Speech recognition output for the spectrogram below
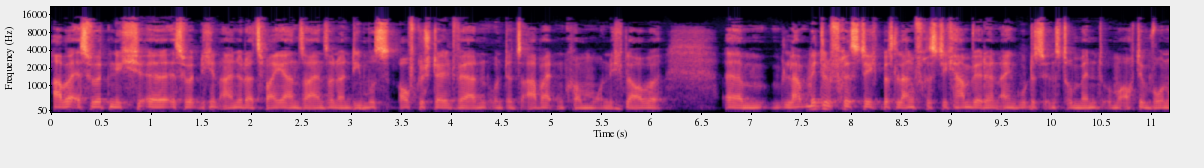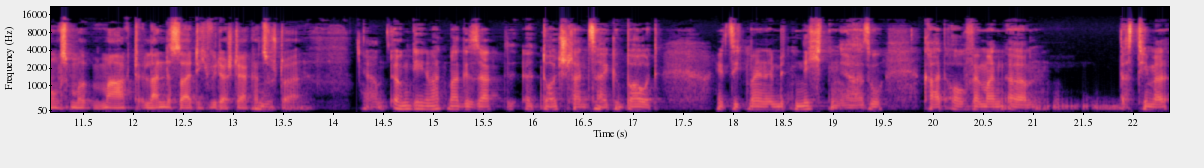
aber es wird nicht, äh, es wird nicht in ein oder zwei Jahren sein, sondern die muss aufgestellt werden und ins Arbeiten kommen. Und ich glaube, ähm, mittelfristig bis langfristig haben wir dann ein gutes Instrument, um auch den Wohnungsmarkt landesseitig wieder stärker mhm. zu steuern. Ja, irgendjemand hat mal gesagt, äh, Deutschland sei gebaut. Jetzt sieht man mitnichten, ja, also gerade auch wenn man ähm, das Thema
